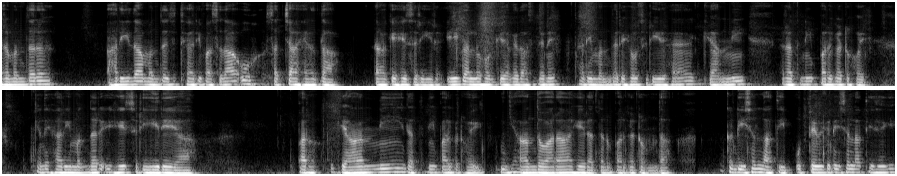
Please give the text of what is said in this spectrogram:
ਹਰਿਮੰਦਰ ਹਰੀ ਦਾ ਮੰਦਰ ਜਿੱਥੇ ਹਰੀ ਵਸਦਾ, ਉਹ ਸੱਚਾ ਹਿਰਦਾ, ਨਾ ਕਿ ਇਹ ਸਰੀਰ। ਇਹ ਗੱਲ ਉਹ ਅੱਗੇ ਆ ਕੇ ਦੱਸਦੇ ਨੇ ਹਰੀ ਮੰਦਰ ਇਹੋ ਸਰੀਰ ਹੈ, ਗਿਆਨੀ ਰਤਨੀ ਪ੍ਰਗਟ ਹੋਏ ਕਹਿੰਦੇ, ਹਰੀ ਮੰਦਰ ਇਹ ਸਰੀਰ ਆ। ਪਰ ਗਿਆਨੀ ਰਤਨੀ ਪ੍ਰਗਟ ਹੋਏ ਗਿਆਨ ਦੁਆਰਾ ਇਹ ਰਤਨ ਪ੍ਰਗਟ ਹੁੰਦਾ। ਕੰਡੀਸ਼ਨ ਲਾਤੀ। ਉੱਤੇ ਵੀ ਕੰਡੀਸ਼ਨ ਲਾਤੀ ਸੀਗੀ,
